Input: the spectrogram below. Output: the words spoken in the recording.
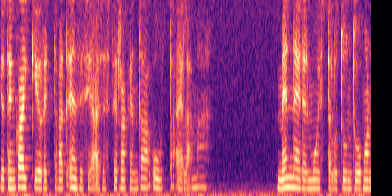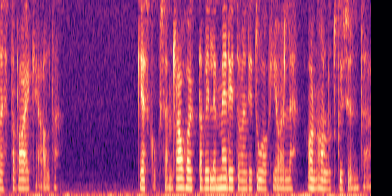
joten kaikki yrittävät ensisijaisesti rakentaa uutta elämää. Menneiden muistelu tuntuu monesta vaikealta. Keskuksen rauhoittaville meditointituokioille on ollut kysyntää.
